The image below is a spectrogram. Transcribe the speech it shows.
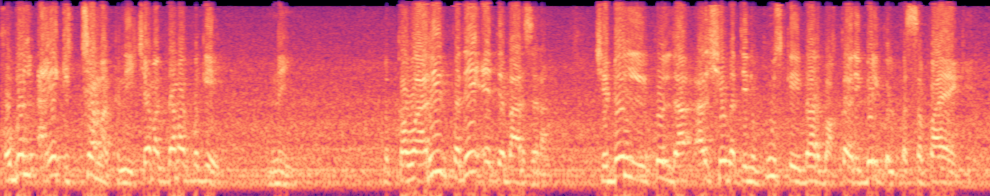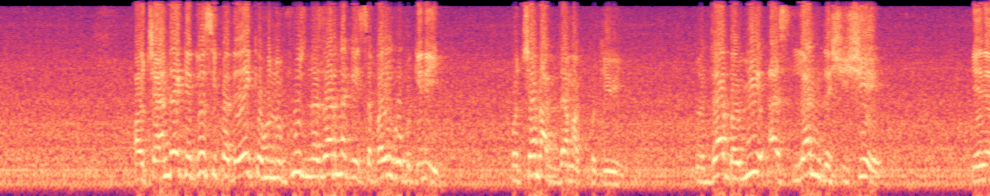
خو بل هغه کې چمک نه چمک دمک بګي نه قواریر په دې اعتبار سره چې بالکل د ارشبت نفوس کې بار بختاري بالکل په صفای کې او چاندا کې دوه صفات دي کې نفوس نظر نه کوي صفای هو بګني او چمک دمک پکې وي نو دا به وی اصلا د شیشه یعنی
